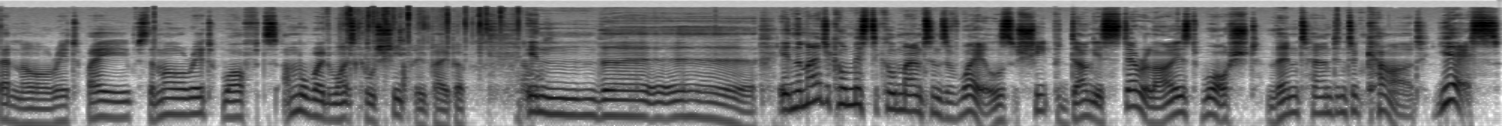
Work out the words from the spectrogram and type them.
The more it waves, the more it wafts. I'm more worried why it's called sheep poo paper. In the in the magical mystical mountains of Wales, sheep dung is sterilised, washed, then turned into card. Yes,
